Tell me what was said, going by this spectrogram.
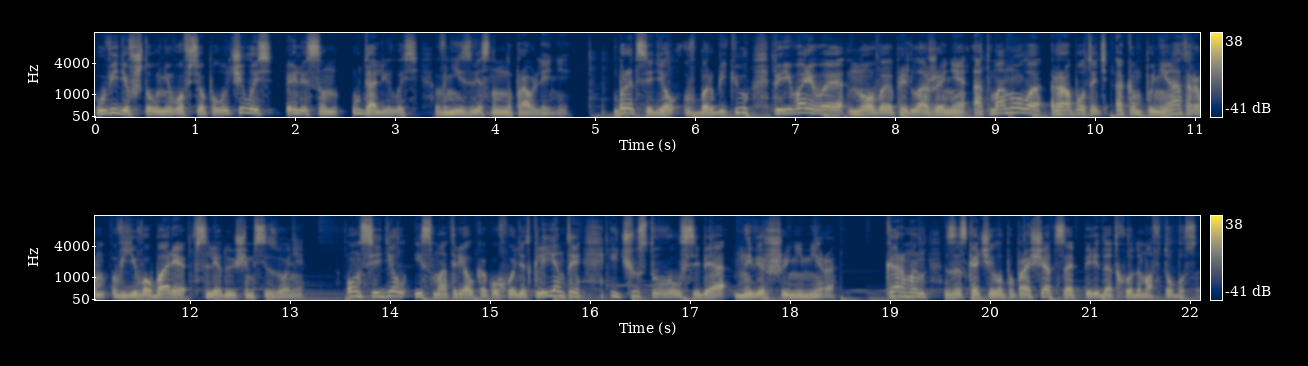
Увидев, что у него все получилось, Эллисон удалилась в неизвестном направлении. Брэд сидел в барбекю, переваривая новое предложение от Манола работать аккомпаниатором в его баре в следующем сезоне. Он сидел и смотрел, как уходят клиенты, и чувствовал себя на вершине мира. Кармен заскочила попрощаться перед отходом автобуса.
